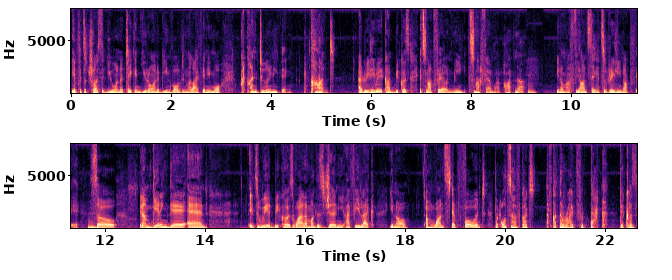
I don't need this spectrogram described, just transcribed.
if it's a choice that you want to take and you don't want to be involved in my life anymore, I can't do anything. I can't. I really, really can't because it's not fair on me. It's not fair on my partner. Mm. You know, my fiance. It's really not fair. Mm. So, you know, I'm getting there and it's weird because while I'm on this journey, I feel like, you know, I'm one step forward, but also I've got I've got the right foot back because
